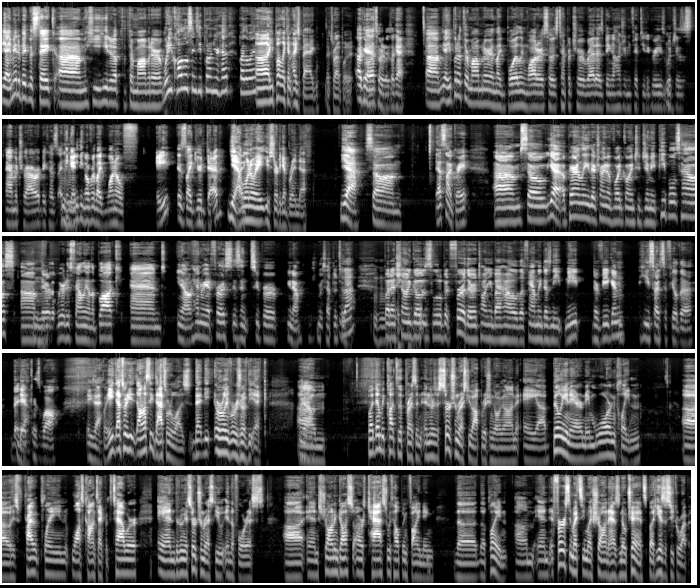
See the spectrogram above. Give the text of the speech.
Yeah, he made a big mistake. Um, he heated up the thermometer. What do you call those things he put on your head, by the way? Uh, he put like an ice bag. That's where I put it. Okay, that's what it is. Okay. Um, yeah, he put a thermometer in like boiling water, so his temperature read as being 150 degrees, Mm. which is amateur hour because I think Mhm. anything over like 108 is like you're dead. Yeah, Like- 108. You start to get brain death. Yeah, so um, that's not great. Um, so yeah, apparently they're trying to avoid going to Jimmy Peoples' house. Um, Mhm. they're the weirdest family on the block, and you know Henry at first isn't super, you know, receptive to that. Mhm. But as Sean goes a little bit further, talking about how the family doesn't eat meat, they're vegan, he starts to feel the the. Yeah. ick as well. Exactly. He, that's what he honestly. That's what it was. That the early version of the ick. Yeah. But then we cut to the present, and there's a search and rescue operation going on. A uh, billionaire named Warren Clayton, uh, his private plane lost contact with the tower, and they're doing a search and rescue in the forest. Uh, and Sean and Gus are tasked with helping finding the the plane. Um, and at first, it might seem like Sean has no chance, but he has a secret weapon.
